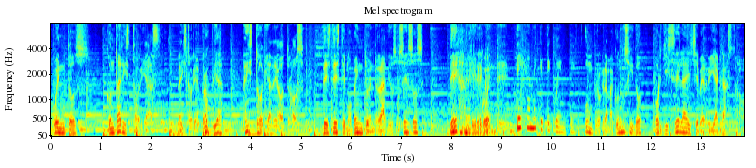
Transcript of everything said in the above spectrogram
cuentos, contar historias, la historia propia, la historia de otros. Desde este momento en Radio Sucesos, Déjame que te cuente. Déjame que te cuente. Un programa conducido por Gisela Echeverría Castro.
